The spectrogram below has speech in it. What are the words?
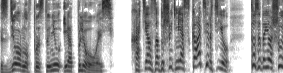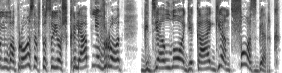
сдернув простыню и отплевываясь. «Хотел задушить меня скатертью? То задаешь ему вопросов, то суешь кляп мне в рот. Где логика, агент Фосберг?»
